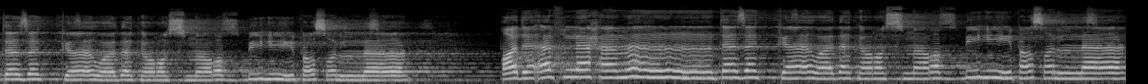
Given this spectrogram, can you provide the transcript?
تزكى وذكر اسم ربه فصلى. قد أفلح من تزكى وذكر اسم ربه فصلى.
